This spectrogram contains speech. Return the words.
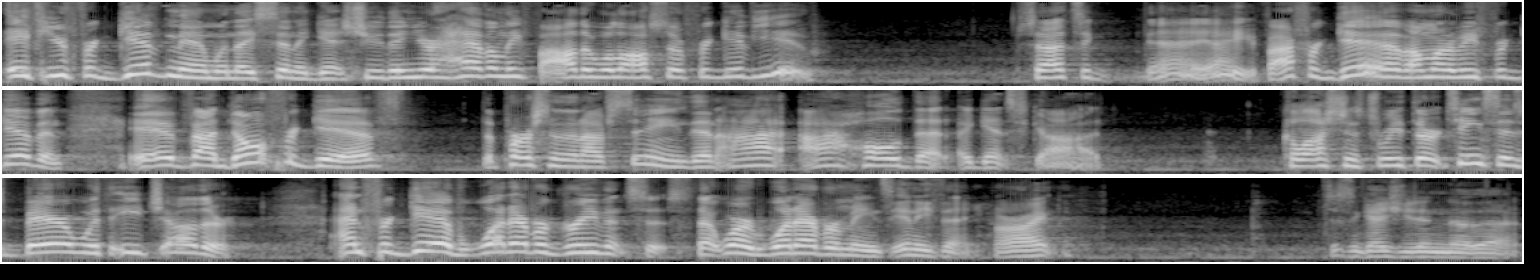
if you forgive men when they sin against you, then your heavenly Father will also forgive you. So that's a, hey, if I forgive, I'm going to be forgiven. If I don't forgive the person that I've seen, then I, I hold that against God. Colossians 3.13 says, bear with each other and forgive whatever grievances. That word, whatever, means anything, all right? Just in case you didn't know that.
